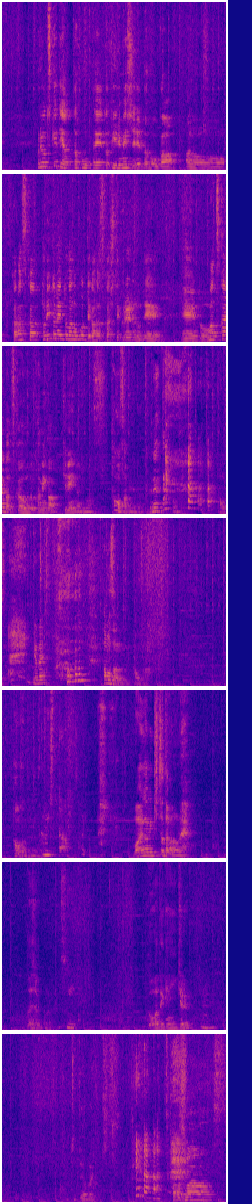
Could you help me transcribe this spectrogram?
これをつけてやった方、えーと、フィールメッシュ入れた方が、あのーガラス化トリートメントが残ってガラス化してくれるので、えーとまあ、使えば使うほど髪が綺麗になります。タモさんみたいになってるね、うん、タモさん。やばいタモさん。なんだよタモさん。タモさんだねこれ？髪切った。はい前髪切っちゃったから俺。大丈夫これ？動画的にいける？うん。ちょっとやばいかもしれない離します。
